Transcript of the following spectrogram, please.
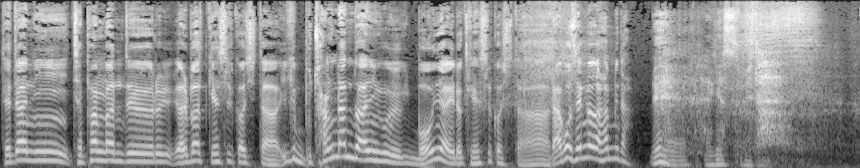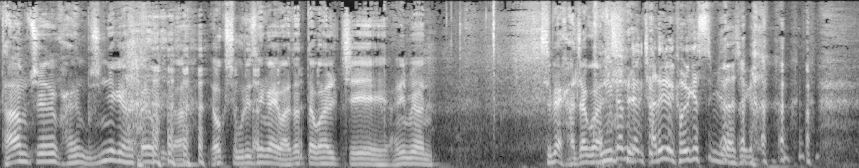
대단히 재판관들을 열받게 했을 것이다. 이게 뭐 장난도 아니고 뭐냐 이렇게 했을 것이다. 라고 생각을 합니다. 네, 알겠습니다. 다음 주에는 과연 무슨 얘기 할까요, 우리가? 역시 우리 생각이 맞았다고 할지, 아니면 집에 가자고 할지. 공장장 자리를 걸겠습니다, 제가.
